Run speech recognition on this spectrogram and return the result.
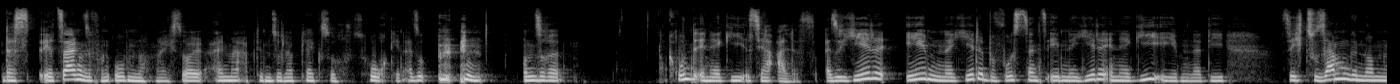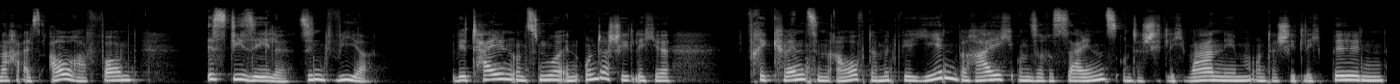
Das, jetzt sagen Sie von oben nochmal, ich soll einmal ab dem Solarplexus hochgehen. Also unsere Grundenergie ist ja alles. Also jede Ebene, jede Bewusstseinsebene, jede Energieebene, die sich zusammengenommen nachher als Aura formt, ist die Seele, sind wir. Wir teilen uns nur in unterschiedliche Frequenzen auf, damit wir jeden Bereich unseres Seins unterschiedlich wahrnehmen, unterschiedlich bilden,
